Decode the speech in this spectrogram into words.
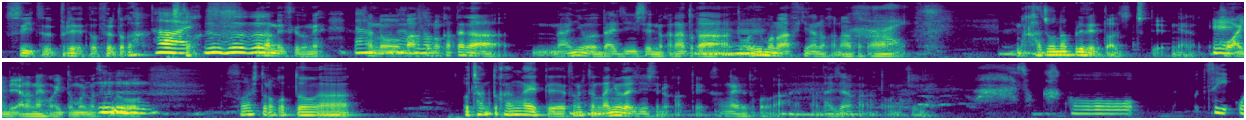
スイーツプレゼントするとか、はい。ちょっとうんうんうん。わかんないですけどね。あの、まあその方が何を大事にしてるのかなとか、うんどういうものが好きなのかなとか、はい。まあ過剰なプレゼントはちょっとね、ええ。怖いんでやらない方がいいと思いますけど、うん。その人のことが、をちゃんと考えて、その人の何を大事にしてるのかって考えるところがやっぱ大事なのかなと思いますよね。ああ、そっか、こう、つい教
